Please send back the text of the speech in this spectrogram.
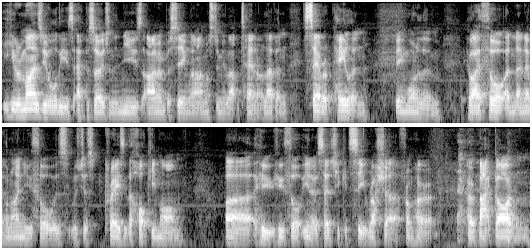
he reminds me of all these episodes in the news that I remember seeing when I must have been about ten or eleven. Sarah Palin being one of them, who I thought and, and everyone I knew thought was was just crazy. The hockey mom, uh, who who thought you know said she could see Russia from her her back garden.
